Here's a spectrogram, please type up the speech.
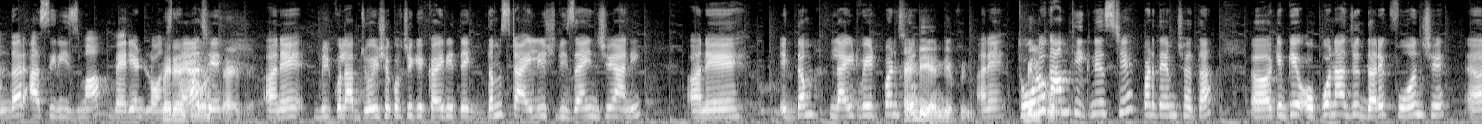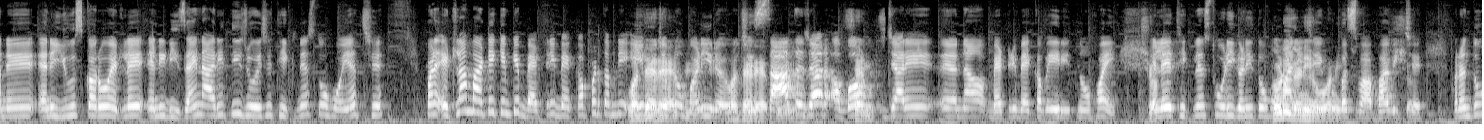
અંદર આ સિરીઝમાં વેરિયન્ટ લોન્ચ થયા છે. અને બિલકુલ આપ જોઈ શકો છો કે કઈ રીતે એકદમ સ્ટાઇલિશ ડિઝાઇન છે આની. અને એકદમ લાઇટ વેટ પણ છે. હેન્ડી હેન્ડી ફ્રી અને થોડુંક. આમ થિકનેસ છે પણ તેમ છતાં કેમ કે ઓપ્પોના જે દરેક ફોન છે અને એને યુઝ કરો એટલે એની ડિઝાઇન આ રીતની જ હોય છે થિકનેસ તો હોય જ છે. પણ એટલા માટે કેમ કે બેટરી બેકઅપ પણ તમને એ મુજબનો મળી રહ્યો છે. સાત. હજાર અબવ જ્યારે એના બેટરી બેકઅપ એ રીતનો હોય એટલે થિકનેસ થોડી ઘણી તો હોવાની છે ખૂબ જ સ્વાભાવિક છે. પરંતુ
